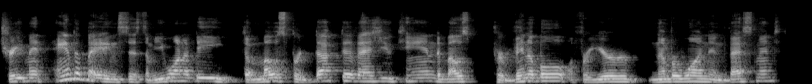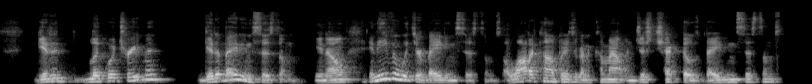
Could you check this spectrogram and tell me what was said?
treatment and a baiting system. You want to be the most productive as you can, the most preventable for your number one investment. Get a liquid treatment, get a baiting system, you know, and even with your baiting systems, a lot of companies are going to come out and just check those baiting systems.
